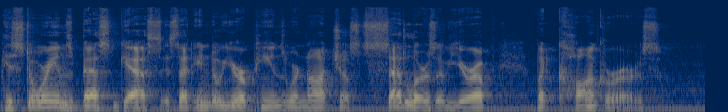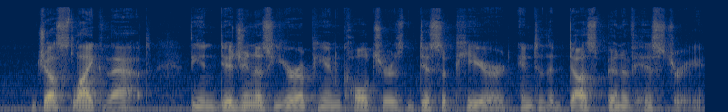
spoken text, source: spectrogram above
historians' best guess is that Indo Europeans were not just settlers of Europe, but conquerors. Just like that, the indigenous European cultures disappeared into the dustbin of history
